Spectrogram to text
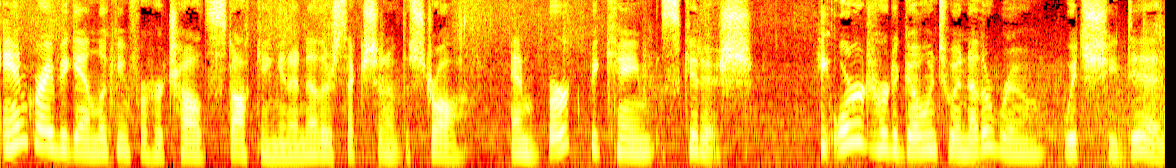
Anne Gray began looking for her child's stocking in another section of the straw, and Burke became skittish. He ordered her to go into another room, which she did.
